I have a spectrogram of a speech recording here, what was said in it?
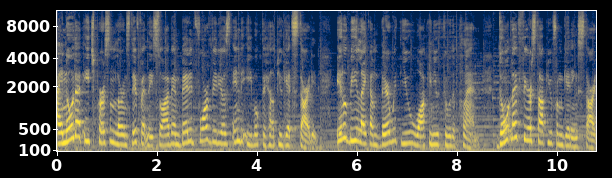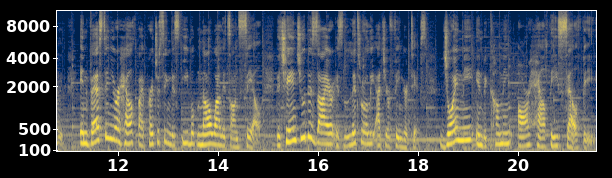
I know that each person learns differently, so I've embedded four videos in the ebook to help you get started. It'll be like I'm there with you, walking you through the plan. Don't let fear stop you from getting started. Invest in your health by purchasing this ebook now while it's on sale. The change you desire is literally at your fingertips. Join me in becoming our healthy selfie.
